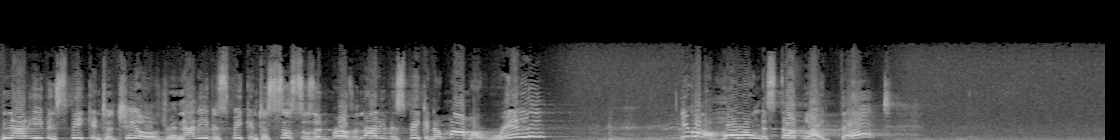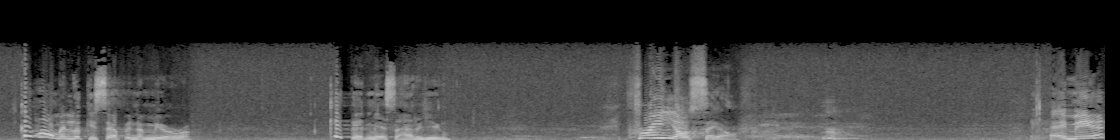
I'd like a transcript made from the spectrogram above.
not even speaking to children, not even speaking to sisters and brothers, not even speaking to mama. Really? You're going to hold on to stuff like that? Go home and look yourself in the mirror. Get that mess out of you. Free yourself. Amen?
